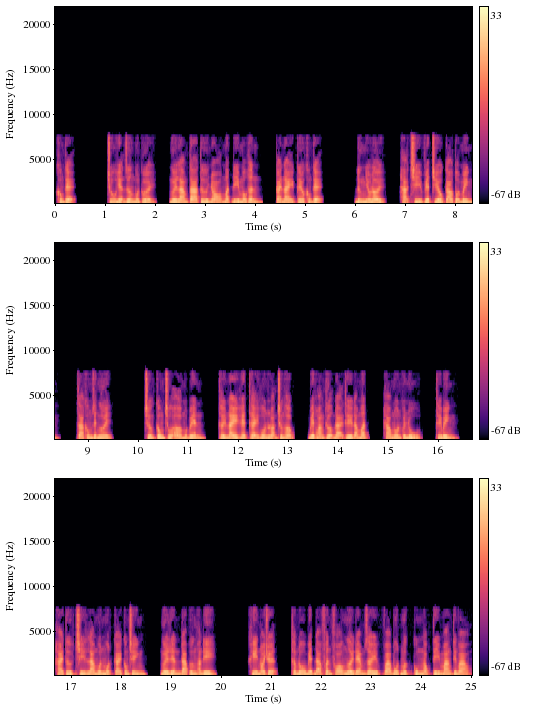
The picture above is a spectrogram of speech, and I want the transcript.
Không tệ. Chu Hiện Dương buồn cười, ngươi làm ta từ nhỏ mất đi mẫu thân, cái này kêu không tệ. Đừng nhiều lời, hạ chỉ viết chiếu cáo tội mình, ta không giết ngươi. Trưởng công chúa ở một bên, thấy này hết thể hỗn loạn trường hợp, biết hoàng thượng đại thế đã mất, hảo nôn khuyên đủ, thế bình, hài tử chỉ là muốn một cái công chính, ngươi liền đáp ứng hắn đi. Khi nói chuyện, thẩm đô biết đã phân phó người đem giấy và bút mực cùng ngọc tỷ mang tiến vào.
